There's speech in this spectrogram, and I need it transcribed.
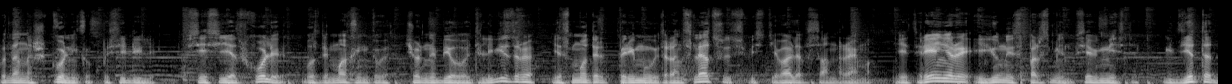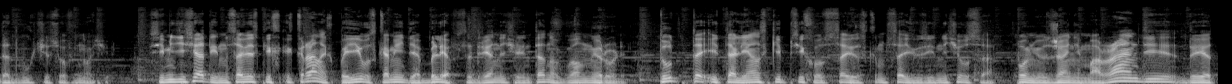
куда нас школьников поселили. Все сидят в холле возле махонького черно-белого телевизора и смотрят прямую трансляцию с фестиваля в Сан-Ремо. И тренеры, и юные спортсмены, все вместе, где-то до двух часов ночи. В 70-е на советских экранах появилась комедия «Блеф» с Адриано Челентано в главной роли. Тут-то итальянский психоз в Советском Союзе и начался. Помню Джанни Маранди, дуэт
